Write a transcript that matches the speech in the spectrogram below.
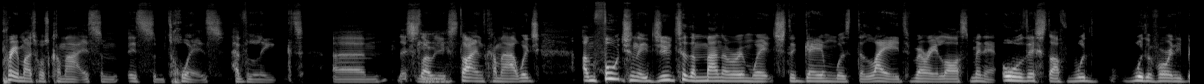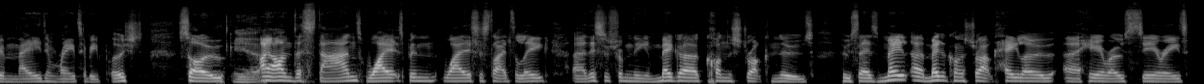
pretty much what's come out is some is some toys have leaked. Um, they're slowly starting to come out, which unfortunately, due to the manner in which the game was delayed very last minute, all this stuff would would have already been made and ready to be pushed. So Yeah. I understand why it's been why this has started to leak. Uh, this is from the Mega Construct News, who says Me- uh, Mega Construct Halo uh, Heroes series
